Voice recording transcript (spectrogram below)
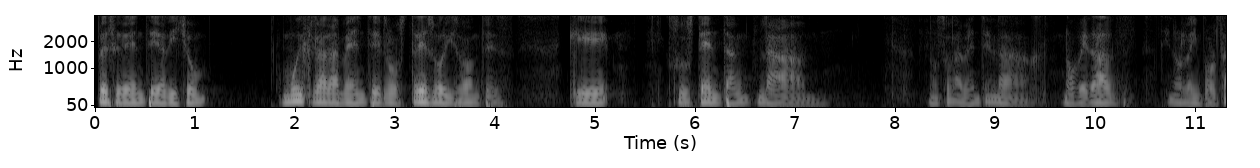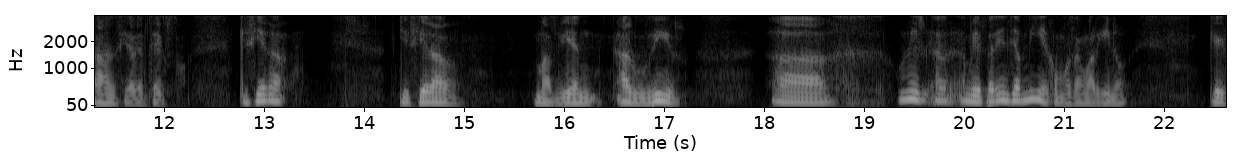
precedente ha dicho muy claramente los tres horizontes que sustentan la no solamente la novedad sino la importancia del texto. Quisiera, quisiera más bien aludir a, mi experiencia mía como San Marquino, que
